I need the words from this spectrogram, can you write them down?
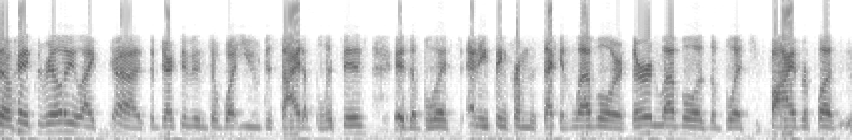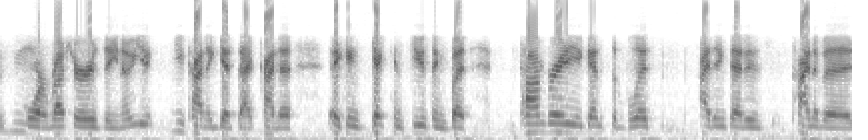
so it's really like uh, subjective into what you decide a blitz is. Is a blitz anything from the second level or third level? Is a blitz five or plus more rushers? You know, you you kind of get that kind of. It can get confusing, but Tom Brady against the blitz, I think that is kind of a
